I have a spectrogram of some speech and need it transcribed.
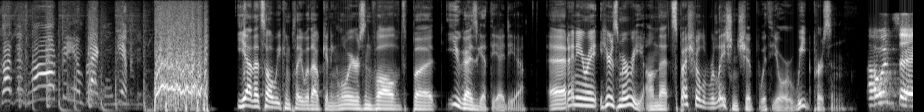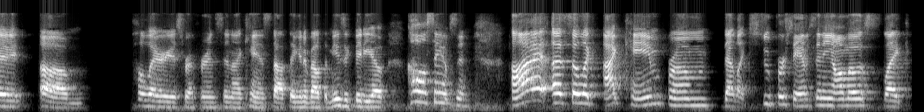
Cause it's hard being black and gifted. Yeah, that's all we can play without getting lawyers involved, but you guys get the idea. At any rate, here's Marie on that special relationship with your weed person. I would say um, hilarious reference, and I can't stop thinking about the music video. Call Samson. I uh, so like I came from that like super Samsony almost like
